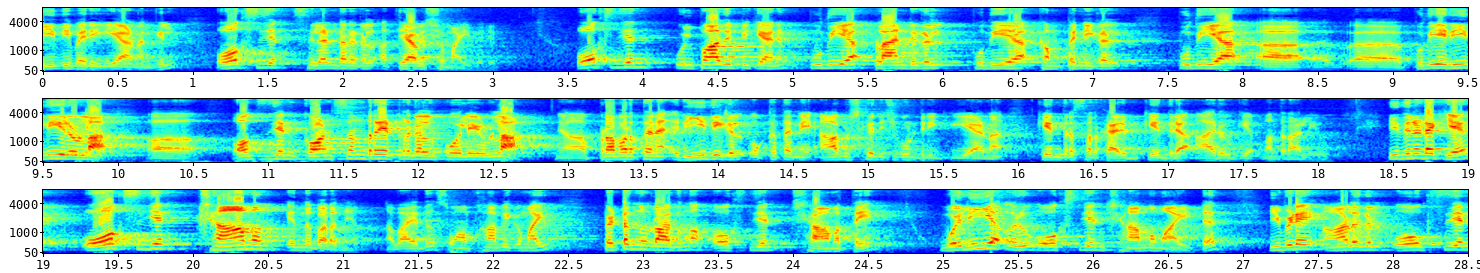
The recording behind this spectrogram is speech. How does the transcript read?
രീതി വരികയാണെങ്കിൽ ഓക്സിജൻ സിലിണ്ടറുകൾ അത്യാവശ്യമായി വരും. ഓക്സിജൻ ഉൽപ്പാദിപ്പിക്കാനും പുതിയ പ്ലാന്റുകൾ പുതിയ കമ്പനികൾ പുതിയ പുതിയ രീതിയിലുള്ള ഓക്സിജൻ കോൺസെൻട്രേറ്ററുകൾ പോലെയുള്ള പ്രവർത്തന രീതികൾ ഒക്കെ തന്നെ ആവിഷ്കരിച്ചു കൊണ്ടിരിക്കുകയാണ് കേന്ദ്ര സർക്കാരും കേന്ദ്ര ആരോഗ്യ മന്ത്രാലയവും. ഇതിനിടയ്ക്ക് ഓക്സിജൻ ക്ഷാമം എന്ന് പറഞ്ഞ് അതായത് സ്വാഭാവികമായി പെട്ടെന്നുണ്ടാകുന്ന ഓക്സിജൻ ക്ഷാമത്തെ വലിയ ഒരു ഓക്സിജൻ ക്ഷാമമായിട്ട് ഇവിടെ ആളുകൾ ഓക്സിജൻ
